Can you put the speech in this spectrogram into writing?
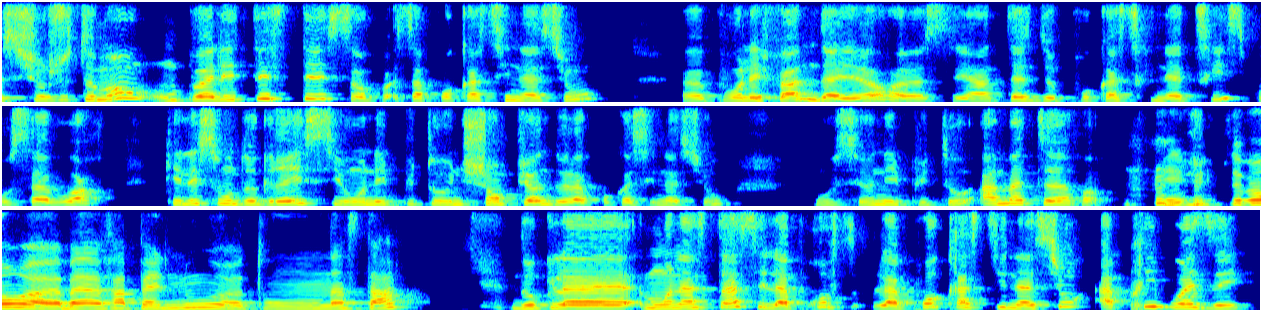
sur justement on peut aller tester sa, sa procrastination pour les femmes d'ailleurs. C'est un test de procrastinatrice pour savoir quel est son degré, si on est plutôt une championne de la procrastination ou si on est plutôt amateur. Et justement, euh, bah, rappelle-nous euh, ton Insta. Donc, mon Insta, c'est la, procrastination apprivoisée.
